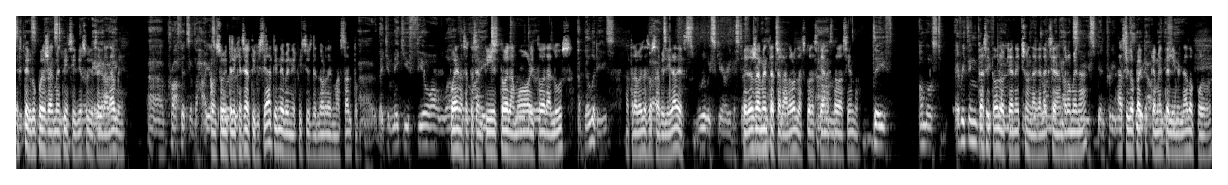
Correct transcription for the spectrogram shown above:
Este grupo es realmente insidioso y desagradable. Uh, Con su inteligencia artificial tiene beneficios del orden más alto. Uh, Pueden hacerte sentir todo el amor y toda la luz a través de sus habilidades. Pero es realmente aterrador las cosas que han um, estado haciendo. Casi todo lo que han hecho en la galaxia de Andrómeda ha sido prácticamente eliminado por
